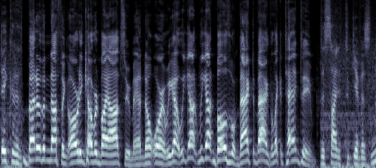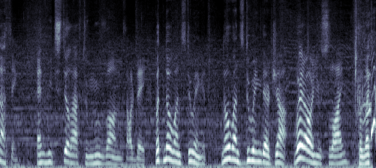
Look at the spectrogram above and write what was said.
They could have Better than nothing. Already covered by Atsu, man. Don't worry. We got we got we got both of them back to back. They're like a tag team. decided to give us nothing, and we'd still have to move on with our day. But no one's doing it. No one's doing their job. Where are you, slime? Collect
